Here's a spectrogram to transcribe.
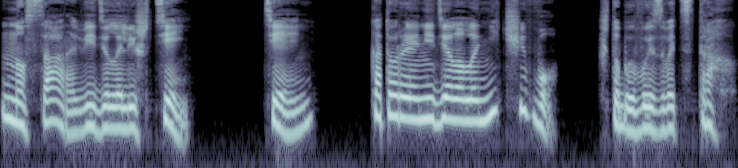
Но Сара видела лишь тень. Тень, которая не делала ничего, чтобы вызвать страх.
